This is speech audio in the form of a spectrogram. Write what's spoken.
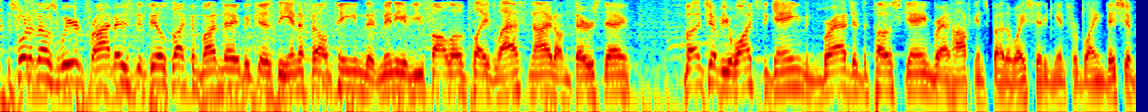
It's one of those weird Fridays that feels like a Monday because the NFL team that many of you follow played last night on Thursday. Bunch of you watched the game, and Brad did the post game. Brad Hopkins, by the way, sitting in for Blaine Bishop.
